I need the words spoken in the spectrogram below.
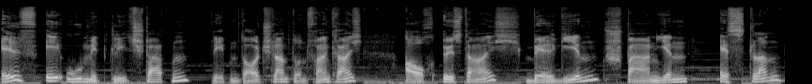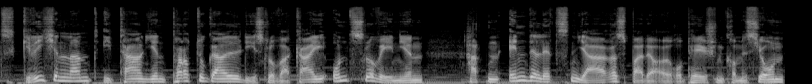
Elf EU-Mitgliedstaaten, neben Deutschland und Frankreich, auch Österreich, Belgien, Spanien, Estland, Griechenland, Italien, Portugal, die Slowakei und Slowenien hatten Ende letzten Jahres bei der Europäischen Kommission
